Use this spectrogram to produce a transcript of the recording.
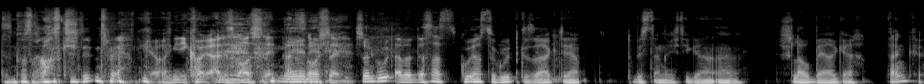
das muss rausgeschnitten werden. Ja, Nicole, alles rausschneiden. Alles nee, rausschneiden. Nee, schon gut, aber das hast, hast du gut gesagt, ja. Du bist ein richtiger äh, Schlauberger. Danke.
